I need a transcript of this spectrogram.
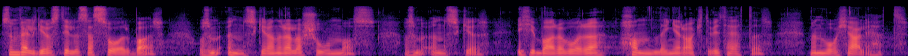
som velger å stille seg sårbar, og som ønsker en relasjon med oss. Og som ønsker ikke bare våre handlinger og aktiviteter, men vår kjærlighet.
